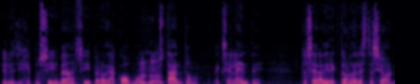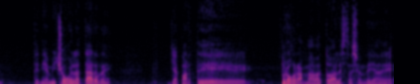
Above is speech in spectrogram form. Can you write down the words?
Yo les dije, pues sí, ¿verdad? Sí, pero de a cómo, pues tanto, excelente. Entonces era director de la estación, tenía mi show en la tarde y aparte programaba toda la estación de allá de,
